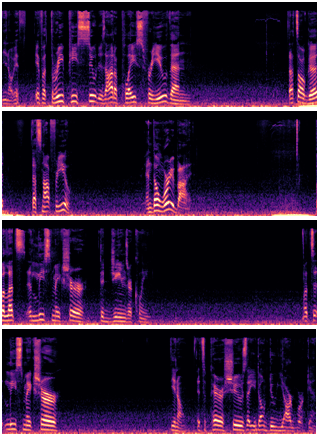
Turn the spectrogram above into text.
You know, if if a three piece suit is out of place for you, then that's all good. That's not for you. And don't worry about it. But let's at least make sure the jeans are clean. Let's at least make sure, you know, it's a pair of shoes that you don't do yard work in.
